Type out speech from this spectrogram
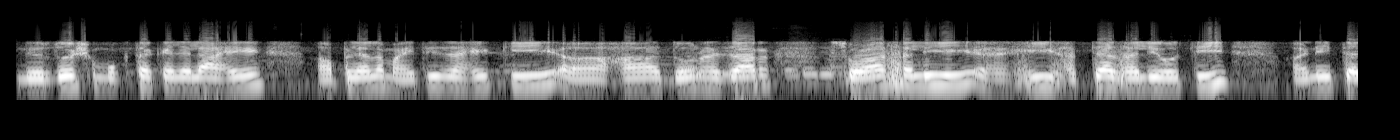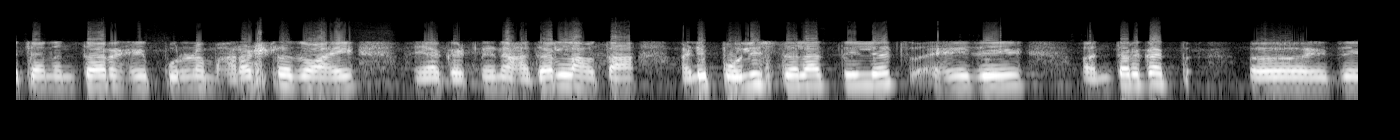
निर्दोष मुक्त केलेलं आहे. आपल्याला माहितीच आहे की हा दोन हजार सोळा साली ही हत्या झाली होती. आणि त्याच्यानंतर हे पूर्ण महाराष्ट्र जो आहे या घटनेनं हादरला होता. आणि पोलीस दलातीलच हे जे अंतर्गत जे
